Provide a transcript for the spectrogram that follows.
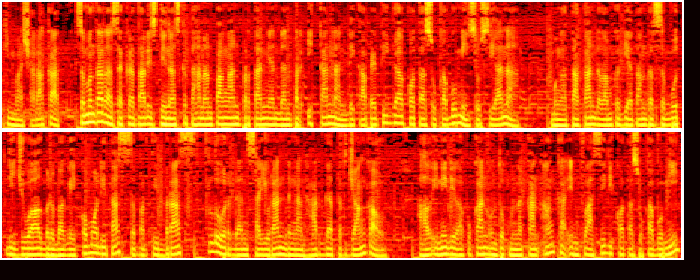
di masyarakat. Sementara Sekretaris Dinas Ketahanan Pangan, Pertanian dan Perikanan DKP 3 Kota Sukabumi, Susiana, mengatakan dalam kegiatan tersebut dijual berbagai komoditas seperti beras, telur, dan sayuran dengan harga terjangkau. Hal ini dilakukan untuk menekan angka inflasi di kota Sukabumi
